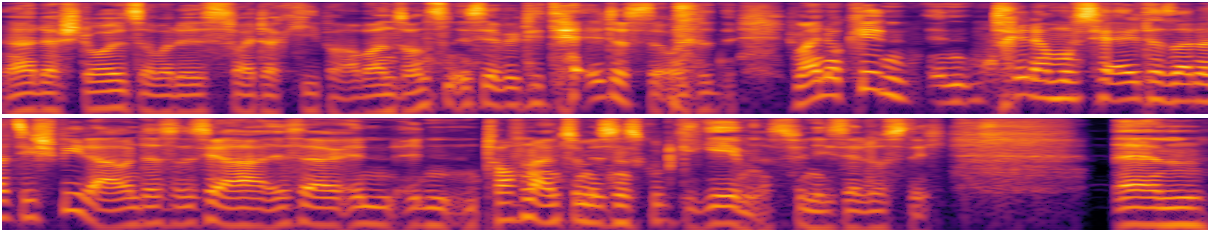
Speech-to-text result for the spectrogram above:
Ja, der Stolz, aber der ist zweiter Keeper. Aber ansonsten ist er wirklich der Älteste. Und ich meine, okay, ein, ein Trainer muss ja älter sein als die Spieler. Und das ist ja, ist ja in, in Toffenheim zumindest gut gegeben. Das finde ich sehr lustig. Ähm,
